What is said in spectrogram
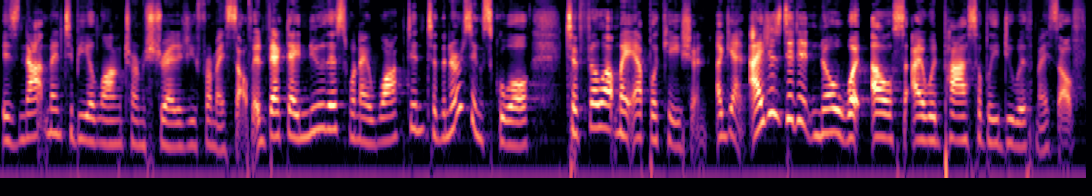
is not meant to be a long-term strategy for myself. In fact, I knew this when I walked into the nursing school to fill out my application. Again, I just didn't know what else I would possibly do with myself.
